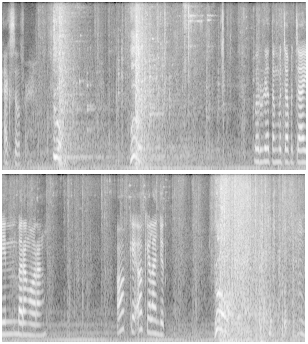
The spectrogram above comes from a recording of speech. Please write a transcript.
Hack silver. Baru datang pecah-pecahin barang orang. Oke, oke lanjut. Hmm.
